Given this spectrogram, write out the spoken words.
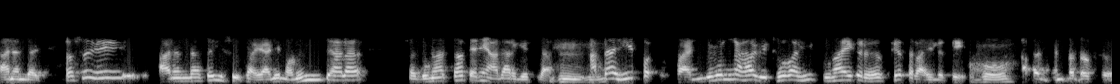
आनंदाचे तसं हे आनंदाचंही सुख आहे आणि म्हणून त्याला सगुणाचा त्याने आधार घेतला. आता ही पांडुरंग हा विठोबा ही पुन्हा एक रहस्यच राहिलं ते हो आपण म्हणतात असं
